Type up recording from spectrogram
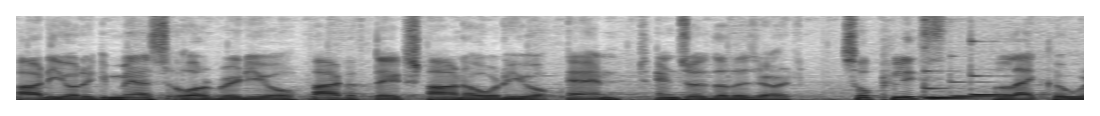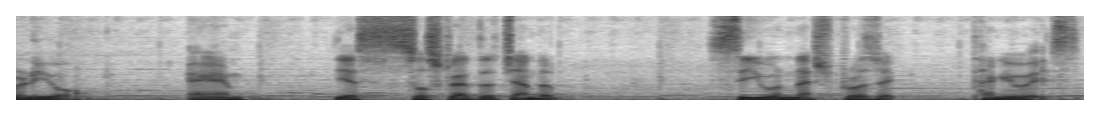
add your image or video, add text and audio and enjoy the result. So please like the video and yes, subscribe the channel. See you next project. Thank you guys.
